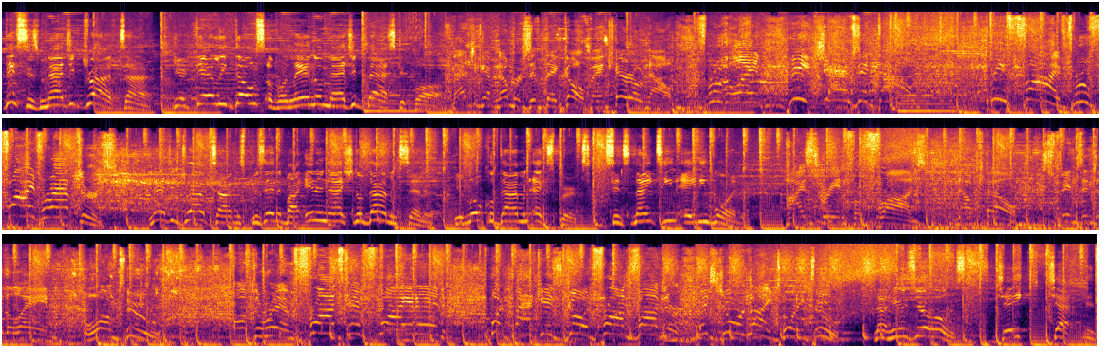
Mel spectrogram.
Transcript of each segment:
This is Magic Drive Time, your daily dose of Orlando Magic basketball. Magic have numbers if they go. Banchero now through the lane. He jams it down. B5 through five Raptors. Magic Drive Time is presented by International Diamond Center, your local diamond experts since 1981. High screen from Franz. Now Kell spins into the lane. Long two. Off the rim. Franz Now here's your host, Jake Chapman.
